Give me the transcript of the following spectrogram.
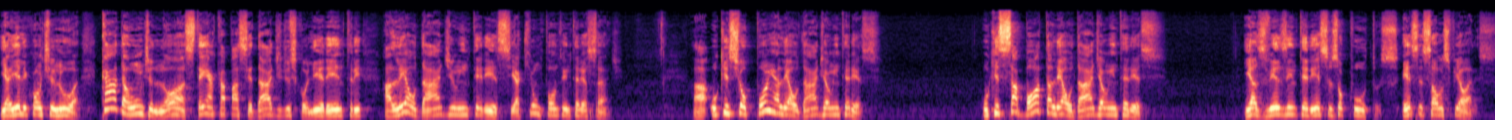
E aí ele continua: cada um de nós tem a capacidade de escolher entre a lealdade e o interesse. E aqui um ponto interessante. Ah, o que se opõe à lealdade é o interesse. O que sabota a lealdade é o interesse. E às vezes interesses ocultos. Esses são os piores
